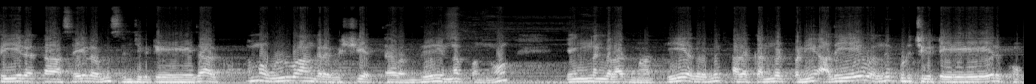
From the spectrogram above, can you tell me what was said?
செய்யற செயலை வந்து செஞ்சுக்கிட்டே தான் இருக்கும். நம்ம உள்வாங்குற விஷயத்த வந்து என்ன பண்ணும்? எண்ணங்களாக மாற்றி அதை வந்து அதை கன்வெர்ட் பண்ணி அதையே வந்து பிடிச்சிக்கிட்டே இருக்கும்.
